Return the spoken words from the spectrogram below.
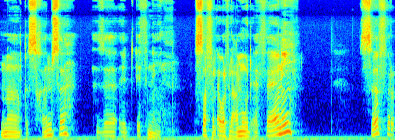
ناقص خمسة زائد اثنين. الصف الأول في العمود الثاني صفر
